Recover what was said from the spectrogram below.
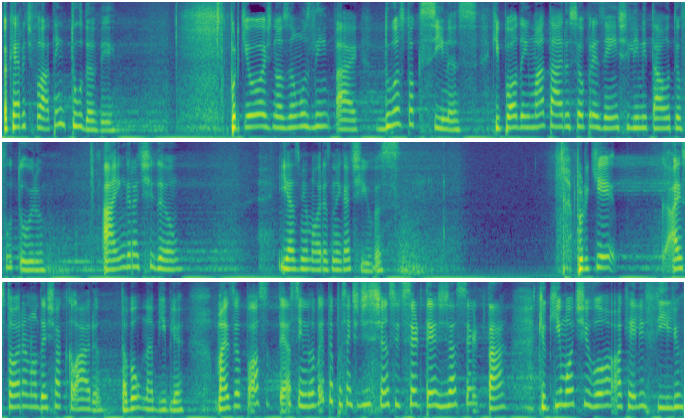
Eu quero te falar, tem tudo a ver. Porque hoje nós vamos limpar duas toxinas que podem matar o seu presente e limitar o teu futuro: a ingratidão e as memórias negativas. Porque a história não deixa claro, tá bom? Na Bíblia. Mas eu posso ter, assim, 90% de chance de certeza de acertar que o que motivou aquele filho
